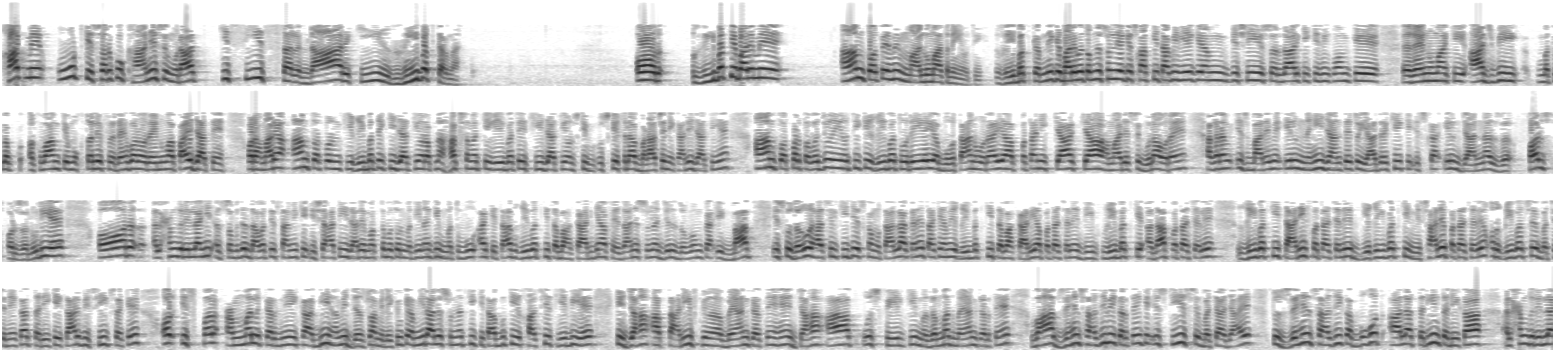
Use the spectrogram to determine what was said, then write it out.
ہاتھ میں اونٹ کے سر کو کھانے سے مراد کسی سردار کی غیبت کرنا ہے۔ اور غیبت کے بارے میں عام طور پہ ہمیں معلومات نہیں ہوتی۔ غیبت کرنے کے بارے میں تو ہم نے سن لیا کہ اس خواب کی تعبیر یہ کہ ہم کسی سردار کی، کسی قوم کے رہنما کی آج بھی مطلب اقوام کے مختلف رہبر اور رہنما پائے جاتے ہیں اور ہمارے عام طور پر ان کی غیبتیں کی جاتی ہیں اور اپنا حق سمجھ کے غیبتیں کی جاتی ہیں اور اس کی، اس کے خلاف بڑھاچے نکالی جاتی ہیں۔ عام طور پر توجہ نہیں ہوتی کہ غیبت ہو رہی ہے یا بہتان ہو رہا ہے یا پتہ نہیں کیا کیا ہمارے سے گناہ ہو رہے ہیں۔ اگر ہم اس بارے میں علم نہیں جانتے تو یاد رکھیے کہ اس کا علم جاننا فرض اور ضروری ہے۔ اور الحمد للہ اسبل دعوت اسلامی کے اشاعتی ادارے مکتبۃ المدینہ کی مطبوعہ کتاب غیبت کی تباہ کاریاں فیضان سنت جلد دوم کا ایک باب، اس کو ضرور حاصل کیجیے اس کا مطالعہ کریں تاکہ ہمیں غیبت کی تباہ کاریاں پتہ چلیں غیبت کے اداب پتہ چلے غیبت کی تعریف پتہ چلے غیبت کی مثالیں پتہ چلیں اور غیبت سے بچنے کا طریقہ کار بھی سیکھ سکیں اور اس پر عمل کرنے کا بھی ہمیں جذبہ ملے۔ کیونکہ امیر علیہ سنت کی کتابوں کی خاصیت یہ بھی ہے کہ جہاں آپ تعریف بیان کرتے ہیں، جہاں آپ اس فیل کی مذمت مذمت بیان کرتے ہیں، وہاں آپ ذہن سازی بھی کرتے ہیں کہ اس چیز سے بچا جائے۔ تو ذہن سازی کا بہت اعلیٰ ترین طریقہ الحمد للہ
